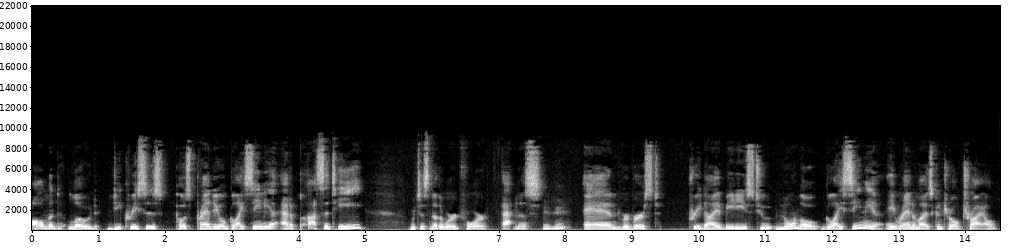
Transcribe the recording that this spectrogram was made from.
almond load decreases postprandial glycemia adiposity, which is another word for fatness, and reversed prediabetes to normoglycemia, a randomized controlled trial.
